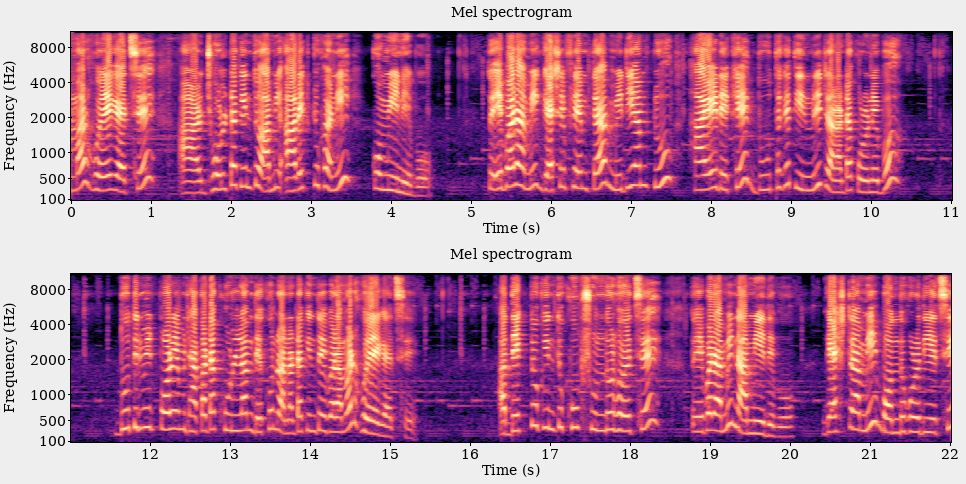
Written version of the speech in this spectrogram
আমার হয়ে গেছে আর ঝোলটা কিন্তু আমি আর একটুখানি কমিয়ে নেব। তো এবার আমি গ্যাসের ফ্লেমটা মিডিয়াম টু হাইয়ে রেখে দু থেকে তিন মিনিট রান্নাটা করে নেব। দু তিন মিনিট পরে আমি ঢাকাটা খুললাম, দেখুন রান্নাটা কিন্তু এবার আমার হয়ে গেছে। আর দেখতেও কিন্তু খুব সুন্দর হয়েছে। তো এবার আমি নামিয়ে দেব। গ্যাসটা আমি বন্ধ করে দিয়েছি।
